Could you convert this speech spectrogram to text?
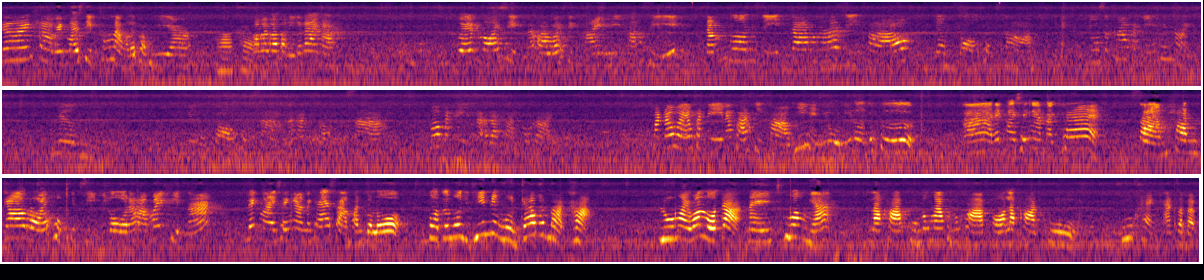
ได้ค่ะ เว็บร้อยสิบข้างหลังเลยค่ะคุณเดียมาค่ะมามมาฝั่งนี้ก็ได้มาเว็บร้อยสิบนะคะร้อยสิบไอมีทั้งสีน้ำเงินสีดำนะคะสีขาวหนึ่งสองหกสามดูสภาพคันนี้ให้หน่อยหนึ่งหนึ่งสองหกสามนะคะหนึ่งสองหกสามก็คันนี้จะราคาเท่าไหร่มันด้าเวฟคันนี้นะคะ สีขาวที่เห็นอยู่นี่เลยก็คือ อ่าได้มาใช้งานมาแค่ 3,964กิโลนะคะ ไม่ผิดนะ เลขไม้ใช้งานมาแค่ 3,000กิโลกดประมูลอยู่ที่ 19,000 บาทค่ะ รู้ไหมว่ารถอะ ในช่วงเนี้ย ราคาคุ้มมากๆ คุณลูกค้า เพราะราคาถูกคู่แข่งอาจจะแบบ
